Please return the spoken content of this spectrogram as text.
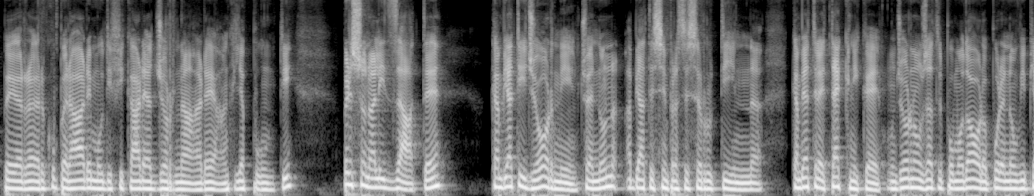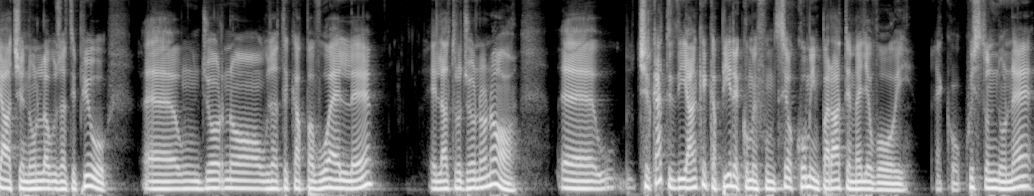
per recuperare, modificare, aggiornare anche gli appunti. Personalizzate, cambiate i giorni, cioè non abbiate sempre la stessa routine, cambiate le tecniche. Un giorno usate il pomodoro oppure non vi piace, non la usate più. Eh, un giorno usate KVL e l'altro giorno no. Eh, cercate di anche capire come funziona, come imparate meglio voi. Ecco, questo non è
